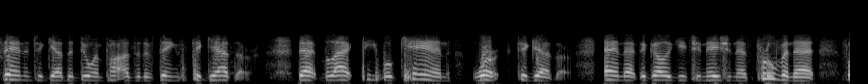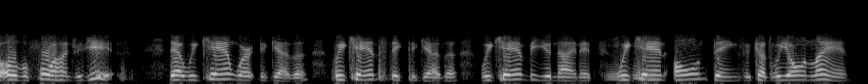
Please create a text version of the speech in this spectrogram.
standing together doing positive things together? That black people can work together, and that the Gullah Geechee Nation has proven that for over 400 years. That we can work together, we can stick together, we can be united, we Mhm. can own things because we own land,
